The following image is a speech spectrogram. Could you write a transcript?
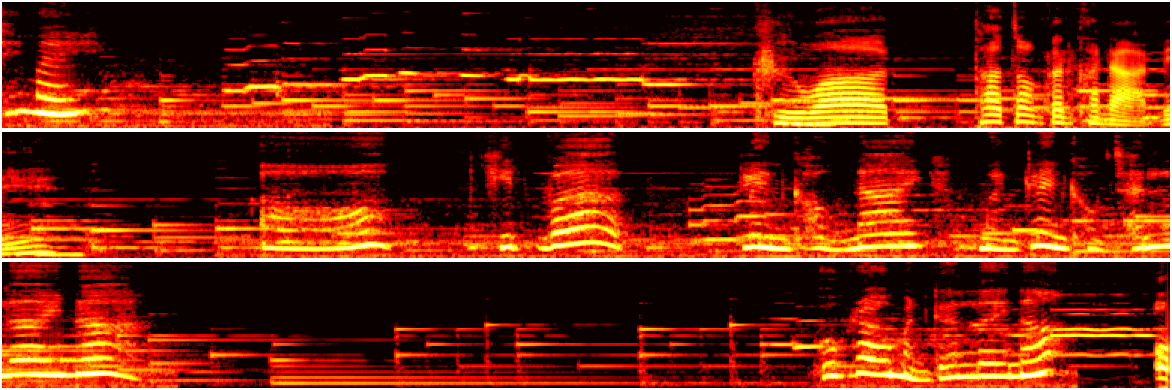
ใช่ไหม คือว่าถ้าจ้องกันขนาดนี้อ๋อ คิดว่า กลิ่นของนายเหมือนกลิ่นของฉันเลยนะ พวกเราเหมือนกันเลยนะ โอ้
